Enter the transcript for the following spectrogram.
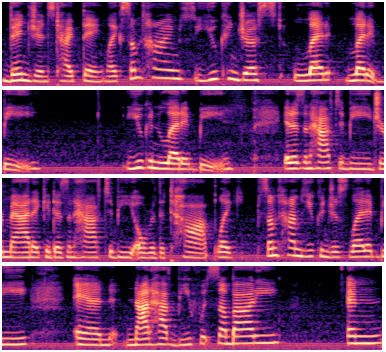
vengeance type thing. Like sometimes you can just let let it be. You can let it be. It doesn't have to be dramatic. It doesn't have to be over the top. Like sometimes you can just let it be and not have beef with somebody and,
